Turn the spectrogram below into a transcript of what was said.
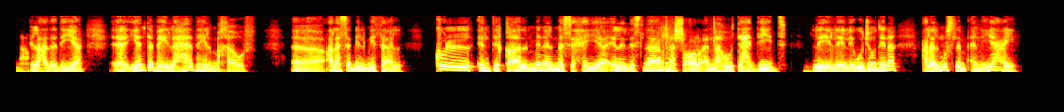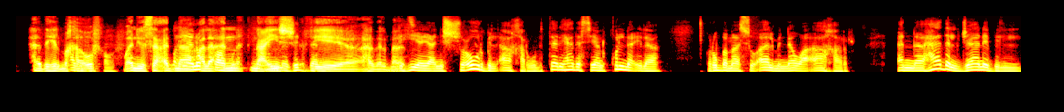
نعم. العددية آه، ينتبه إلى هذه المخاوف. آه، على سبيل المثال كل انتقال من المسيحية إلى الإسلام نشعر أنه تهديد لوجودنا. على المسلم أن يعي هذه المخاوف وأن يساعدنا على أن نعيش في هذا البلد. هي يعني الشعور بالآخر. وبالتالي هذا سينقلنا إلى ربما سؤال من نوع آخر أن هذا الجانب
